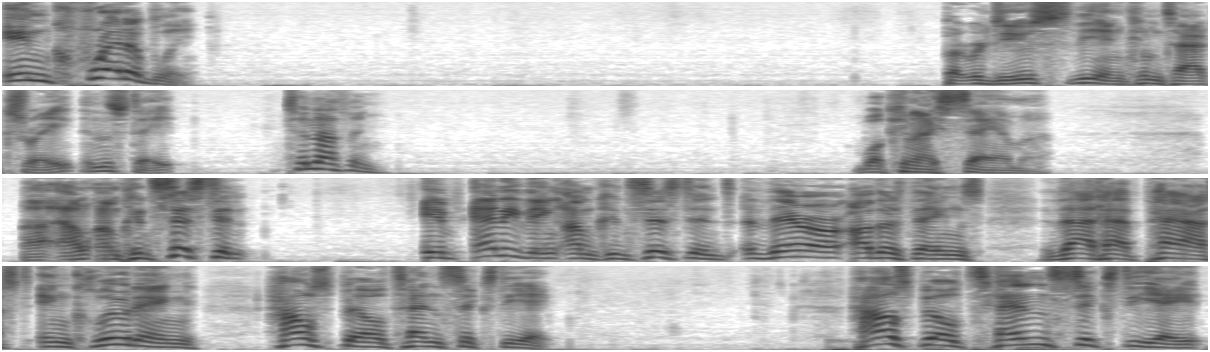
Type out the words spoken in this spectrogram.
Incredibly. But reduce the income tax rate in the state to nothing. What can I say? I'm a, uh, I'm consistent. If anything, I'm consistent. There are other things that have passed, including House Bill 1068. House Bill 1068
